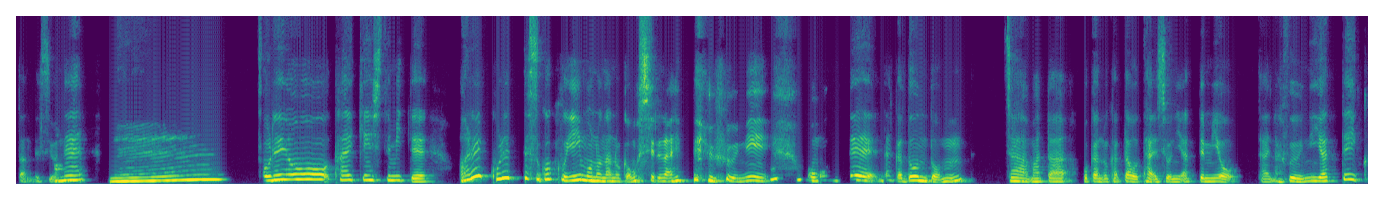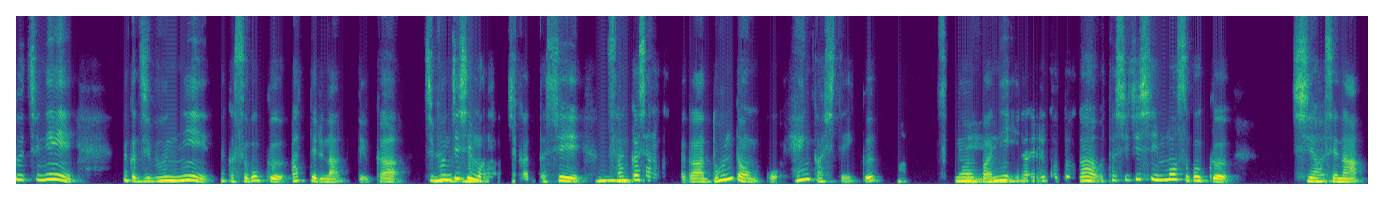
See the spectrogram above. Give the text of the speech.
たんですよね。それを体験してみて、あれ？これってすごくいいものなのかもしれないっていうふうに思って、なんかどんどん、じゃあまた他の方を対象にやってみようみたいなふうにやっていくうちに、なんか自分になんかすごく合ってるなっていうか、自分自身も楽しかったし、うん参加者の方がどんどんこう変化していく、その場にいられることが、私自身もすごく幸せな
